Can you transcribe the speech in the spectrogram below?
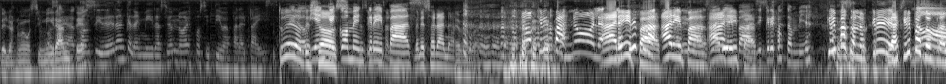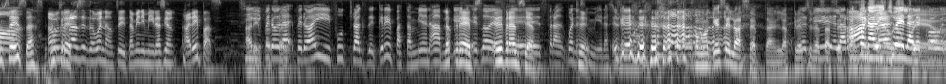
de los nuevos O sea, inmigrantes. consideran que la inmigración no es positiva para el país. ¿Tú de Pero dónde bien sos? que comen crepas. Venezolana. es verdad. No, crepas no, la, Arepas. la crepa- arepas. Arepas. Y crepas también. Crepas son los crepes. Las crepas son No. francesas. Ah, los vos sos crepes. francesa, bueno, sí, también inmigración. Arepas. Sí, Arepas, pero, la- pero hay food trucks de crepas también. Ah, Los crepes, eso es de Francia. es Fran- bueno, Sí. es inmigración. Sí. Como que se lo aceptan, los crepes Sí, se los el aceptan. arroz con porque son habichuela les europeos. co-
